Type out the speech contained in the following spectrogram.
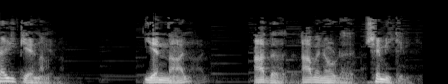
കഴിക്കണം. എന്നാൽ അത് അവനോട് ക്ഷമിക്കും.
